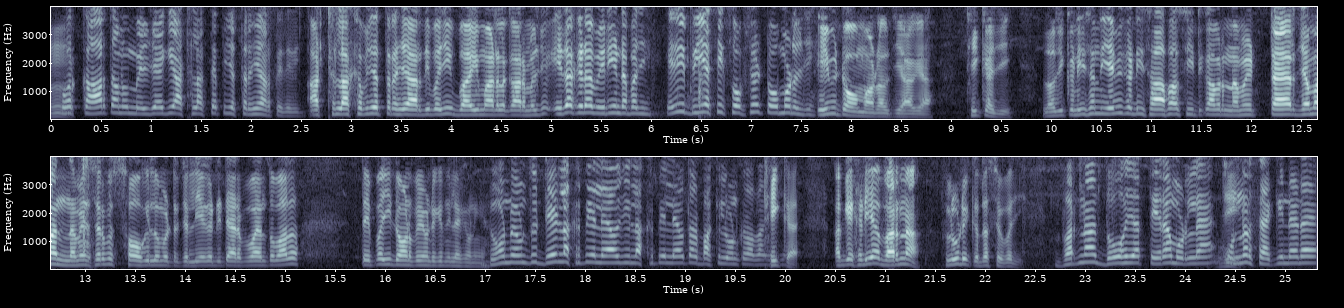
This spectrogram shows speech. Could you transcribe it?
ਔਰ ਕਾਰ ਤੁਹਾਨੂੰ ਮਿਲ ਜਾਏਗੀ 8 ਲੱਖ ਤੇ 75000 ਰੁਪਏ ਦੇ ਵਿੱਚ। 8 ਲੱਖ 75000 ਦੀ ਭਾਜੀ 22 ਮਾਡਲ ਕਾਰ ਮਿਲ ਜੂ। ਇਹਦਾ ਕਿਹੜਾ ਵੇਰੀਐਂਟ ਹੈ ਭਾਜੀ? ਇਹਦੀ BS6 ਆਪਸ਼ਨਲ ਟੌਪ ਮਾਡਲ ਜੀ। ਇਹ ਵੀ ਟੌਪ ਮਾਡਲ 'ਚ ਆ ਗਿਆ। ਠੀਕ ਹੈ ਜੀ। ਲਓ ਜੀ ਕੰਡੀਸ਼ਨ ਦੀ ਇਹ ਵੀ ਗੱਡੀ ਸਾਫ਼ ਆ ਸੀਟ ਕਵਰ ਨਵੇਂ ਟਾਇਰ ਜਮਾ ਨਵੇਂ ਸਿਰਫ 100 ਕਿਲੋਮੀਟਰ ਚੱਲੀ ਹੈ ਗੱਡੀ ਟਾਇਰ ਪਵਾਉਣ ਤੋਂ ਬਾਅਦ। ਤੇ ਭਾਜੀ ਡਾਊਨ ਪੇਮੈਂਟ ਕਿੰਨੀ ਲੈ ਕੇ ਆਉਣੀ ਆ ਡੋਨ ਪੇਮੈਂਟ ਤੋਂ 1.5 ਲੱਖ ਰੁਪਏ ਲਿਆਓ ਜੀ ਲੱਖ ਰੁਪਏ ਲਿਆਓ ਤਾਂ ਬਾਕੀ ਲੋਨ ਕਰਾ ਦਾਂਗੇ ਠੀਕ ਹੈ। ਅੱਗੇ ਖੜੀ ਆ ਵਰਨਾ। ਫਲੂਡਿਕ ਦੱਸਿਓ ਭਾਜੀ। ਵਰਨਾ 2013 ਮਾਡਲ ਹੈ ਓਨਰ ਸੈਕਿੰਡ ਹੈਂਡ ਹੈ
